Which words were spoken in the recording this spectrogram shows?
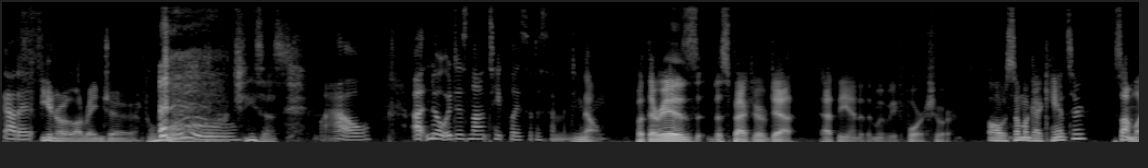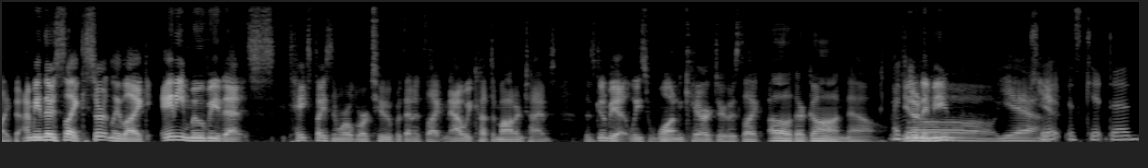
got it. Funeral arranger. Ooh, Ooh, Jesus. wow. Uh, no, it does not take place at a cemetery. No. But there is the specter of death at the end of the movie, for sure. Oh, someone got cancer? Something like that. I mean, there's like certainly like any movie that s- takes place in World War II, but then it's like now we cut to modern times. There's gonna be at least one character who's like, oh, they're gone now. I You know what I mean? Oh, yeah. Kit is Kit dead?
